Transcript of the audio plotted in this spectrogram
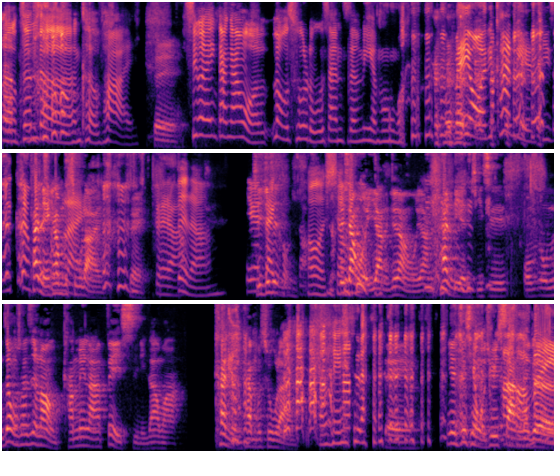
哦，真的很可怕哎！对，是因为刚刚我露出庐山真面目吗？没有啊，你看脸其实看看脸看不出出。来，对，对啊，对啦，因为其实就是戴口罩。好好笑就。像我一样，就像我一样，看脸其实 我们我们这种算是那种 camera face，你知道吗？看脸看不出来，卡梅拉，对，因为之前我去上那个，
